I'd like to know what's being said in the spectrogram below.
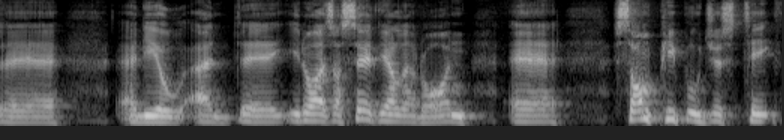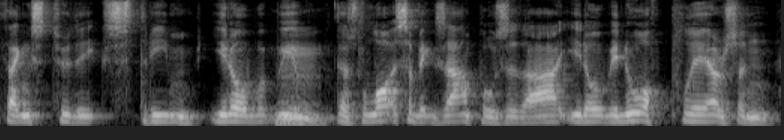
uh, Neil. And uh, you know, as I said earlier on. Uh, some people just take things to the extreme. You know, we, mm. there's lots of examples of that. You know, we know of players in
